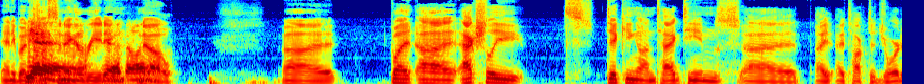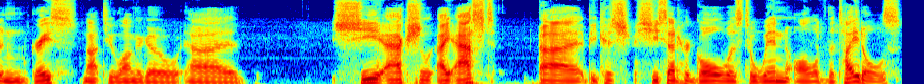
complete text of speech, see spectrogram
anybody yeah, listening yeah, yeah. or reading, no. no. Uh, but uh, actually, sticking on tag teams, uh, I, I talked to Jordynne Grace not too long ago. Uh, she actually, I asked uh, because she said her goal was to win all of the titles.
